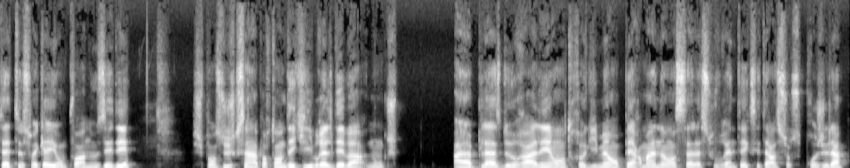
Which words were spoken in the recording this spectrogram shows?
peut-être sur lesquelles ils vont pouvoir nous aider je pense juste que c'est important d'équilibrer le débat. Donc, à la place de râler, entre guillemets, en permanence à la souveraineté, etc., sur ce projet-là,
